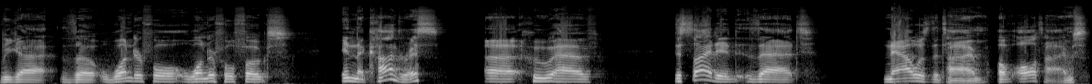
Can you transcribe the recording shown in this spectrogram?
we got the wonderful, wonderful folks in the Congress uh, who have decided that now is the time of all times,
